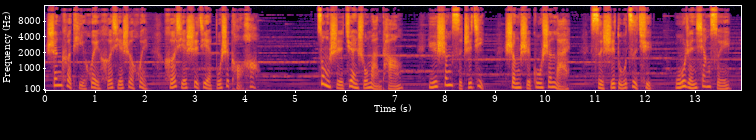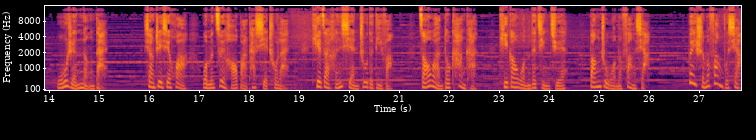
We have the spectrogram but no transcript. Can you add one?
深刻体会和谐社会、和谐世界不是口号。纵使眷属满堂，于生死之际，生是孤身来，死时独自去，无人相随，无人能待。像这些话，我们最好把它写出来，贴在很显著的地方，早晚都看看，提高我们的警觉，帮助我们放下。为什么放不下？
